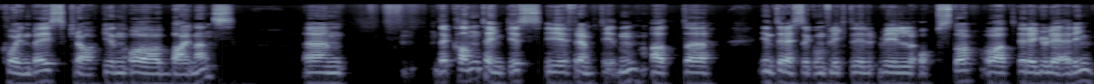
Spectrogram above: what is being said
Coinbase, Kraken og Binance. Det kan tenkes i fremtiden at interessekonflikter vil oppstå, og at regulering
